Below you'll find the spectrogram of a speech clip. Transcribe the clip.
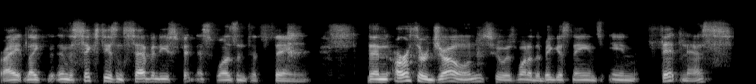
right? Like in the 60s and 70s, fitness wasn't a thing. Then Arthur Jones, who was one of the biggest names in fitness,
